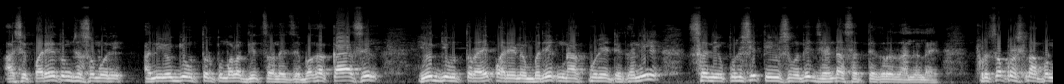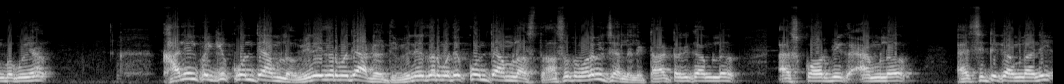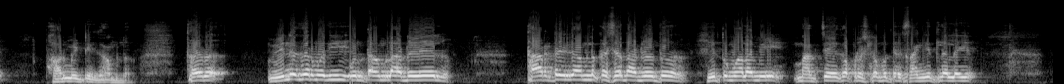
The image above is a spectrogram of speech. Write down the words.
असे पर्याय तुमच्यासमोर आहे आणि योग्य उत्तर तुम्हाला देत चालायचं आहे. बघा काय असेल? योग्य उत्तर आहे पर्याय नंबर एक नागपूर या ठिकाणी सन एकोणीसशे तेवीसमध्ये झेंडा सत्याग्रह झालेला आहे. पुढचा प्रश्न आपण बघूया. खालीलपैकी कोणते आम्ल? व्हिनेगरमध्ये आढळते. व्हिनेगरमध्ये कोणते आम्ल असतं? असं तुम्हाला विचारलेलं आहे. टार्टरिक आम्ल ॲस्कॉर्बिक आम्ल ॲसिटिक आम्ल आणि फॉर्मेटिक आम्ल. तर व्हिनेगरमध्ये कोणतं आम्ल आढळेल? टार्टरिक आम्ल कशात आढळतं? हे तुम्हाला मी मागच्या एका प्रश्नपत्रिकेत सांगितलेलं आहे.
